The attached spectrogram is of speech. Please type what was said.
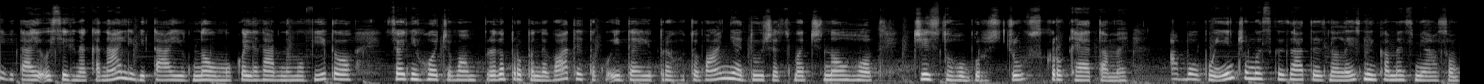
Вітаю усіх на каналі, вітаю в новому кулінарному відео. Сьогодні хочу вам запропонувати таку ідею приготування дуже смачного чистого борщу з крокетами. Або по-іншому сказати, з налисниками з м'ясом.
